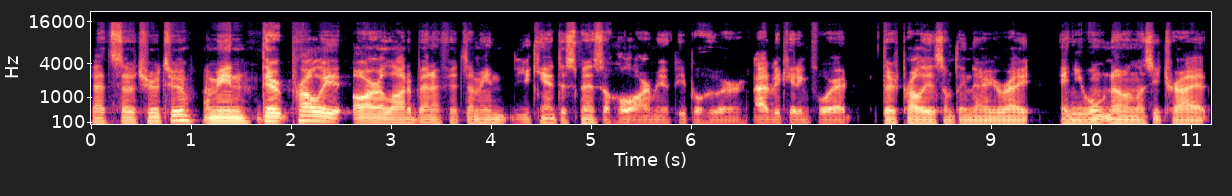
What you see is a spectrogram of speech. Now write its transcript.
That's so true too. I mean, there probably are a lot of benefits. I mean, you can't dismiss a whole army of people who are advocating for it. There's probably something there, you're right. And you won't know unless you try it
